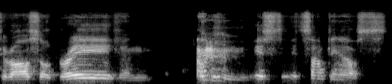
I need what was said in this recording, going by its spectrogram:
they're all so brave, and it's it's something else.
